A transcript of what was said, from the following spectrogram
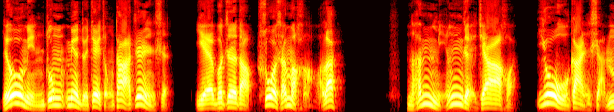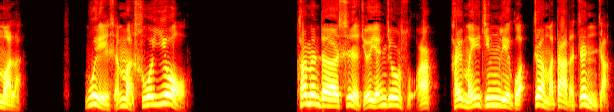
刘敏忠面对这种大阵势，也不知道说什么好了。南明这家伙又干什么了？为什么说又？他们的视觉研究所还没经历过这么大的阵仗，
